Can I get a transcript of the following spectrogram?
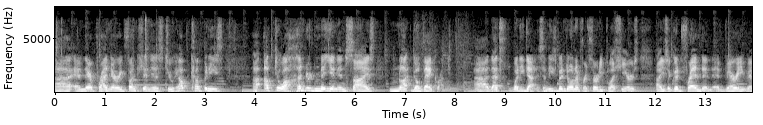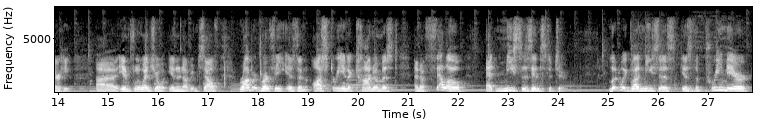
uh, and their primary function is to help companies uh, up to a hundred million in size not go bankrupt. Uh, that's what he does, and he's been doing it for 30 plus years. Uh, he's a good friend and, and very, very uh, influential in and of himself. Robert Murphy is an Austrian economist and a fellow at Mises Institute. Ludwig von Mises is the premier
